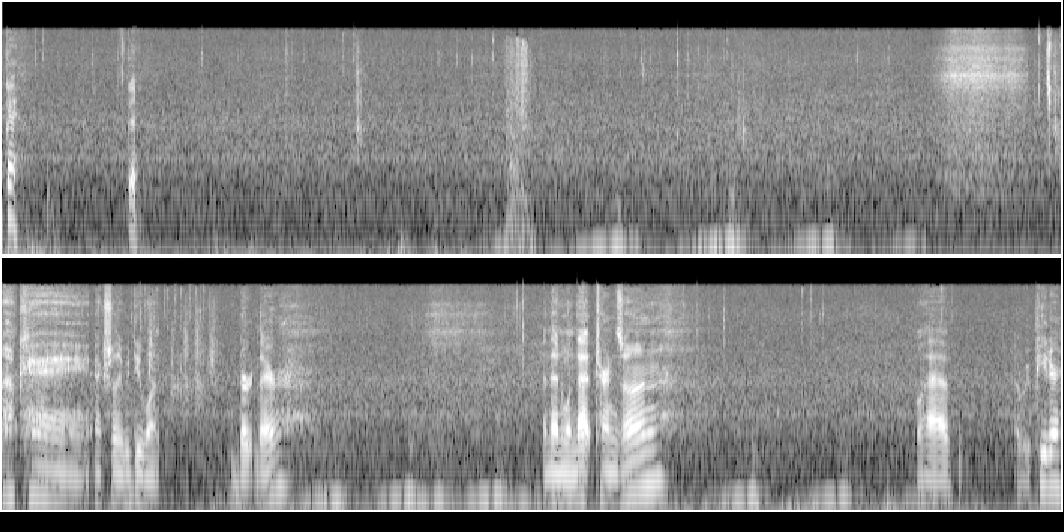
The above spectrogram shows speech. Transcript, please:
Okay. It's good. Okay, actually we do want dirt there. And then when that turns on, we'll have a repeater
